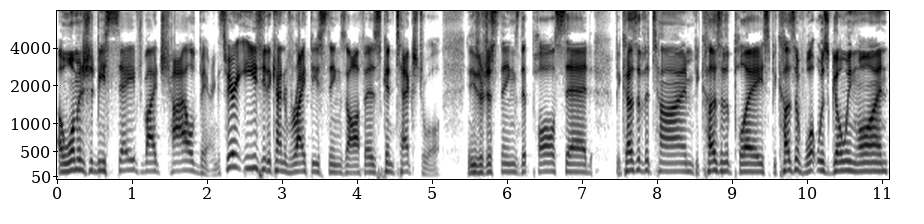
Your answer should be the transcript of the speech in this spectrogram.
a woman should be saved by childbearing. It's very easy to kind of write these things off as contextual. These are just things that Paul said because of the time, because of the place, because of what was going on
